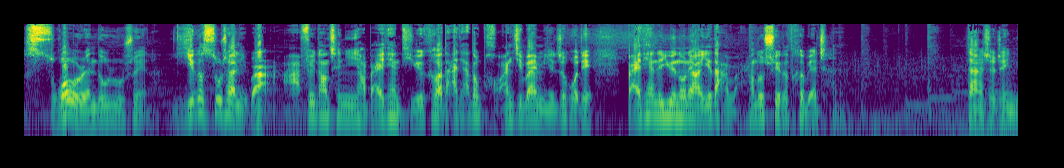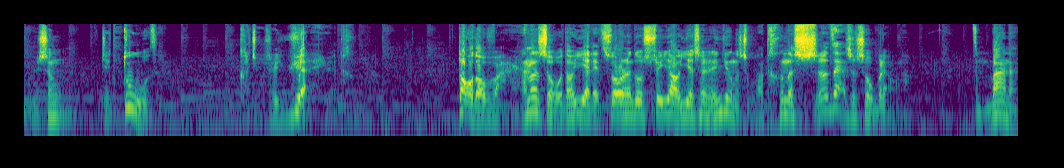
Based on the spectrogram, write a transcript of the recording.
所有人都入睡了，一个宿舍里边啊，非常沉浸。像白天体育课，大家都跑完几百米之后，这白天的运动量一大，晚上都睡得特别沉。但是这女生这肚子，可就是越来越疼了。到到晚上的时候，到夜里所有人都睡觉、夜深人静的时候，她疼的实在是受不了了。怎么办呢？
